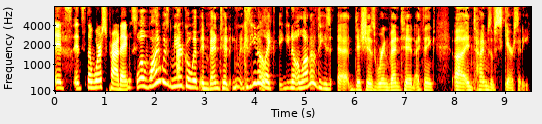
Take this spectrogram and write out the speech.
It's it's the worst product. Well, why was Miracle Whip invented? Because you know, like you know, a lot of these uh, dishes were invented, I think, uh, in times of scarcity,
